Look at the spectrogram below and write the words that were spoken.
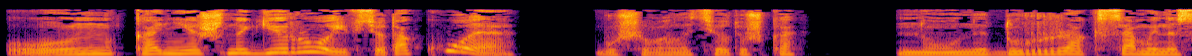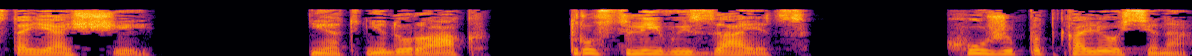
«Он, конечно, герой, все такое», — бушевала тетушка, «но он и дурак самый настоящий». «Нет, не дурак, трусливый заяц. Хуже подколесина.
